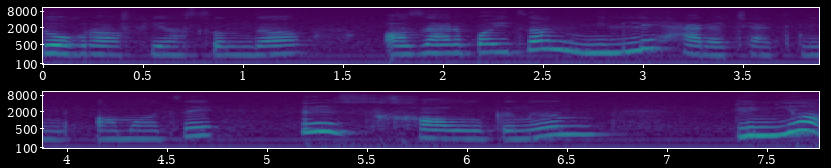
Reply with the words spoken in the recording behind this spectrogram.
coğrafiyasında Azərbaycan milli hərəkətinin amacı öz xalqının dünya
